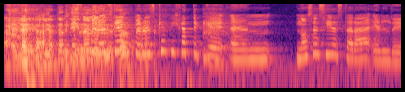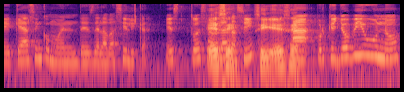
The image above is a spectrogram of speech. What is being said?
El de- el de Itati no Pero es, que, pero es que fíjate que No sé si estará el de que hacen como el desde la basílica. ¿Es, ¿Tú hablas Ese, así? sí, ese. Ah, porque yo vi uno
